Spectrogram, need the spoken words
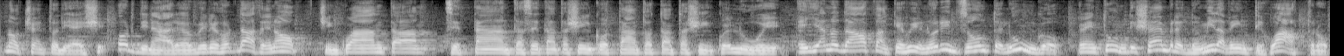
no 110, ordinario, vi ricordate no? 50, 70, 75, 80, 85, lui. E gli hanno dato anche qui un orizzonte lungo, 31 dicembre 2024.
